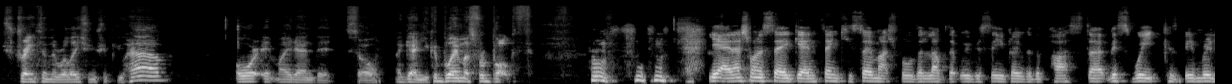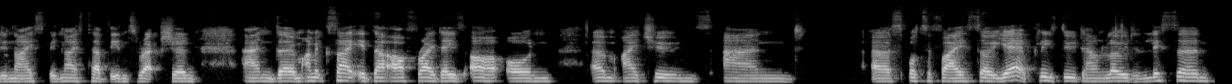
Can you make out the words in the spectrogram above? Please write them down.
strengthen the relationship you have or it might end it. So, again, you can blame us for both. yeah, and I just want to say again, thank you so much for all the love that we received over the past uh, this week. Has been really nice. Been nice to have the interaction, and um, I'm excited that our Fridays are on um, iTunes and uh, Spotify. So yeah, please do download and listen.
